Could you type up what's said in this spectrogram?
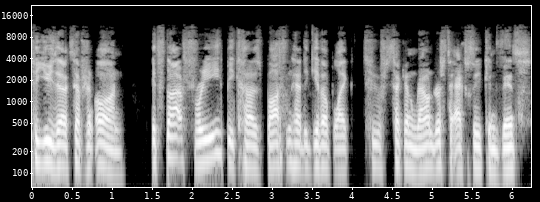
to use that exception on. It's not free because Boston had to give up like two second rounders to actually convince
